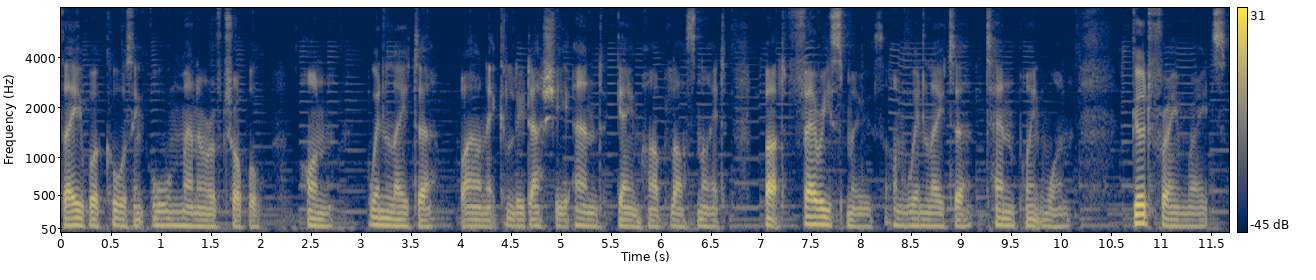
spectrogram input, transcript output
They were causing all manner of trouble on Winlator, Bionic Ludashi and GameHub last night, but very smooth on Winlator 10.1. Good frame rates,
